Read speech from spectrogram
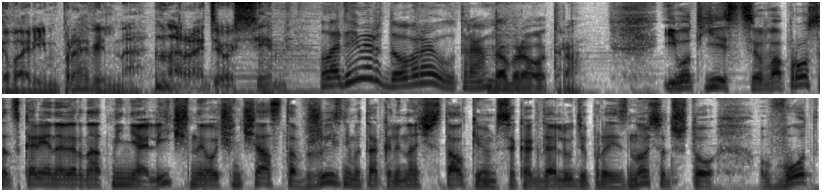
Говорим правильно на Радио 7. Владимир, доброе утро. Доброе утро. И вот есть вопрос, это скорее, наверное, от меня личный. Очень часто в жизни мы так или иначе сталкиваемся, когда люди произносят, что вот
